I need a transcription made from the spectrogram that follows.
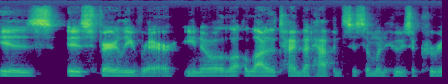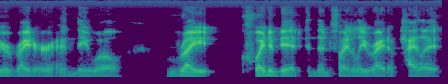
is is fairly rare. You know a, a lot of the time that happens to someone who's a career writer and they will write quite a bit and then finally write a pilot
